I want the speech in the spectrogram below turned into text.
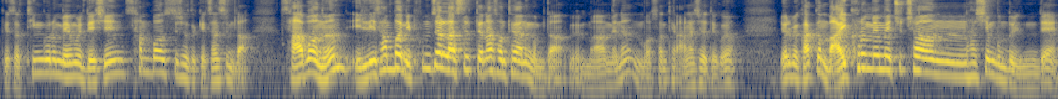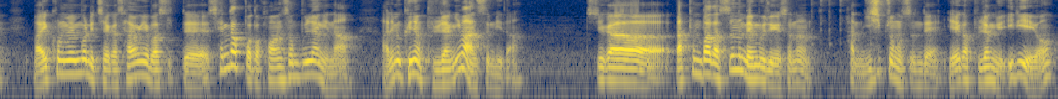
그래서 팀그룹 메모리 대신 3번 쓰셔도 괜찮습니다. 4번은 1, 2, 3번이 품절 났을 때나 선택하는 겁니다. 웬만하면은 뭐 선택 안 하셔도 되고요. 여러분 가끔 마이크론 메모리 추천하시는 분도 있는데 마이크론 메모리 제가 사용해 봤을 때 생각보다 호환성 불량이나 아니면 그냥 불량이 많습니다. 제가 납품받아 쓰는 메모리 중에서는 한 20 정도 쓰는데 얘가 불량률 1이에요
